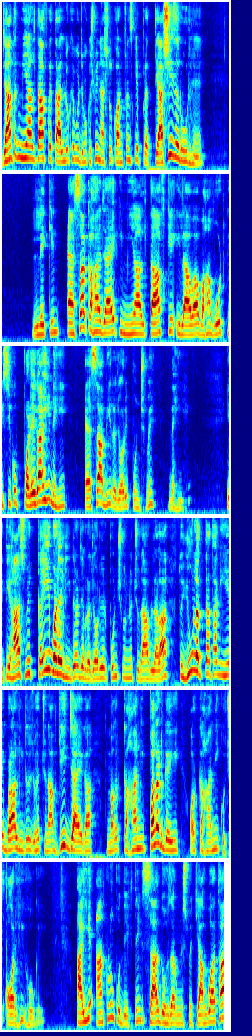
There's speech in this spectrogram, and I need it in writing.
जहाँ तक मियाँ अल्ताफ का ताल्लुक है, वो जम्मू कश्मीर नेशनल कॉन्फ्रेंस के प्रत्याशी ज़रूर हैं, लेकिन ऐसा कहा जाए कि मियाँ अल्ताफ के अलावा वहाँ वोट किसी को पड़ेगा ही नहीं, ऐसा भी रजौरी पुंछ में नहीं है। इतिहास में कई बड़े लीडर जब रजौरी और पुंछ में उन्होंने चुनाव लड़ा तो यूँ लगता था कि ये बड़ा लीडर जो है चुनाव जीत जाएगा, मगर कहानी पलट गई और कहानी कुछ और ही हो गई। आइए आंकड़ों को देखते हैं कि साल 2019 में क्या हुआ था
